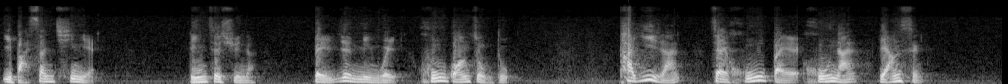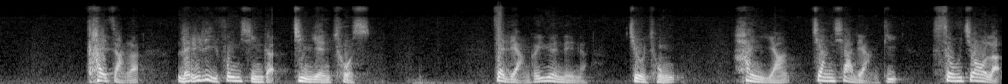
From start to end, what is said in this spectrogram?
一八三七年，林则徐呢，被任命为。湖广总督，他依然在湖北、湖南两省开展了雷厉风行的禁烟措施。在两个月内呢，就从汉阳、江夏两地收缴了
